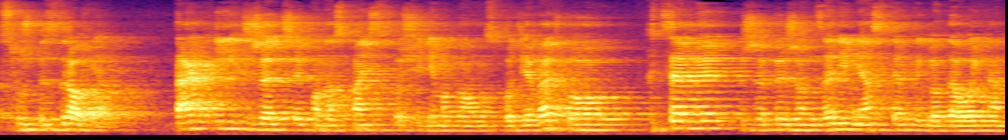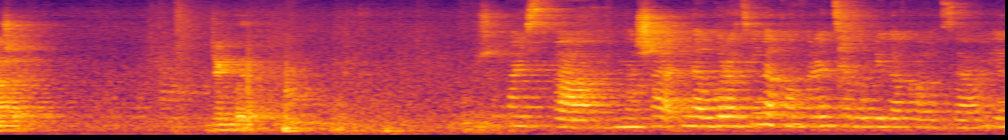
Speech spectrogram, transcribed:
służby zdrowia. Takich rzeczy po nas Państwo się nie mogą spodziewać, bo chcemy, żeby rządzenie miastem wyglądało inaczej. Dziękuję. Państwa, nasza inauguracyjna konferencja dobiega końca. Ja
